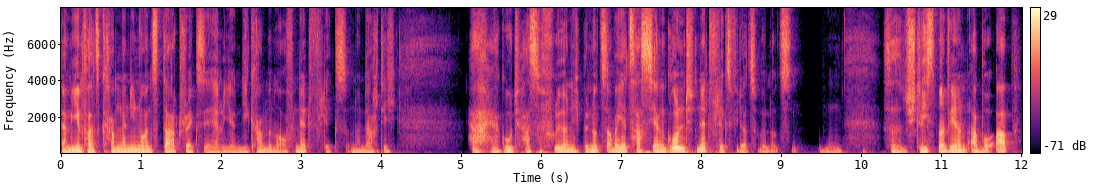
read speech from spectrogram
Ähm, jedenfalls kamen dann die neuen Star Trek-Serien, die kamen immer auf Netflix. Und dann dachte ich, ja, ja gut, hast du früher nicht benutzt, aber jetzt hast du ja einen Grund, Netflix wieder zu benutzen. Hm. Schließt man wieder ein Abo ab,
